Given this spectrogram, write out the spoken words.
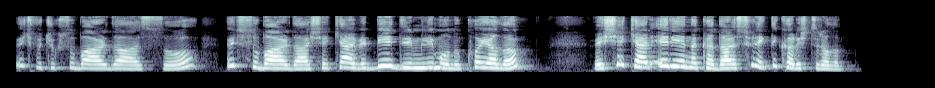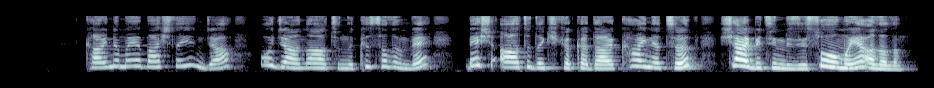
3,5 su bardağı su, 3 su bardağı şeker ve 1 dilim limonu koyalım. Ve şeker eriyene kadar sürekli karıştıralım. Kaynamaya başlayınca ocağın altını kısalım ve 5-6 dakika kadar kaynatıp şerbetimizi soğumaya alalım.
